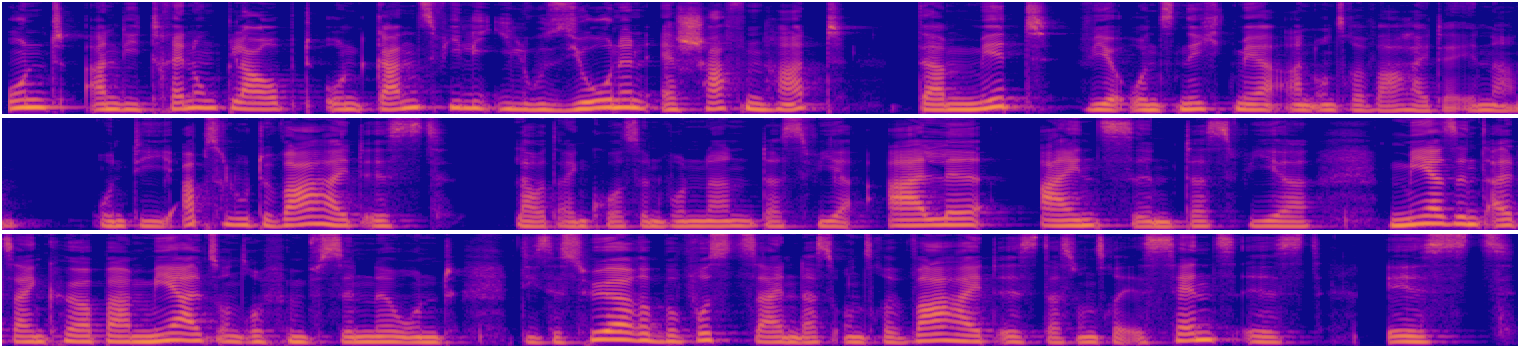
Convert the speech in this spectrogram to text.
und an die Trennung glaubt und ganz viele Illusionen erschaffen hat, damit wir uns nicht mehr an unsere Wahrheit erinnern. Und die absolute Wahrheit ist, laut ein Kurs in Wundern, dass wir alle eins sind, dass wir mehr sind als ein Körper, mehr als unsere fünf Sinne und dieses höhere Bewusstsein, dass unsere Wahrheit ist, dass unsere Essenz ist, ist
